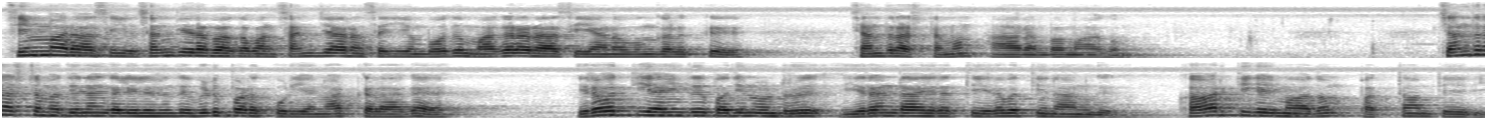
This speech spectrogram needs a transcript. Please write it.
சிம்ம ராசியில் சந்திர பகவான் சஞ்சாரம் செய்யும் போது மகர ராசியான உங்களுக்கு சந்திராஷ்டமம் ஆரம்பமாகும். சந்திராஷ்டம தினங்களிலிருந்து விடுபடக்கூடிய நாட்களாக இருபத்தி ஐந்து பதினொன்று இரண்டாயிரத்தி இருபத்தி நான்கு கார்த்திகை மாதம் பத்தாம் தேதி.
